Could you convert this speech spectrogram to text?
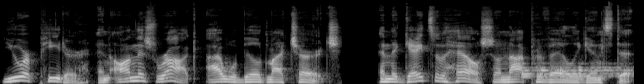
you are Peter, and on this rock I will build my church, and the gates of hell shall not prevail against it.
